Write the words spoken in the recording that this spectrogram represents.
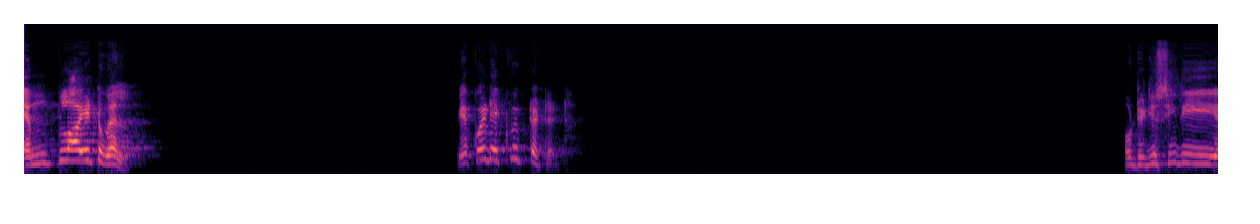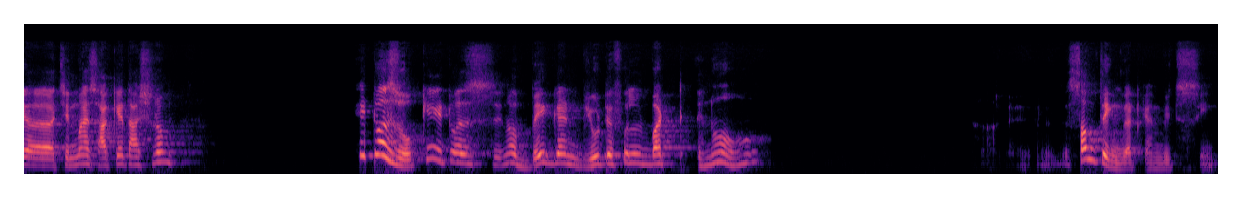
employ it well. We are quite equipped at it. Oh did you see the uh, chinmay saket ashram it was okay. It was you know big and beautiful but you know something that can be seen.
